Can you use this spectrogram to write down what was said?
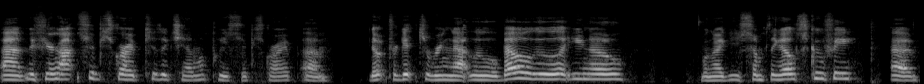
Um, if you're not subscribed to the channel, please subscribe. Um, don't forget to ring that little bell to let you know when I do something else goofy. Um,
